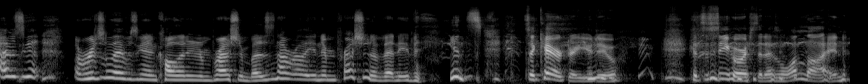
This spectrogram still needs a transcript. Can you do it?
I was gonna originally I was gonna call it an impression, but it's not really an impression of anything. It's It's a character you do. It's a seahorse that has one line.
